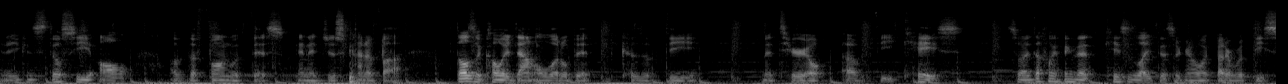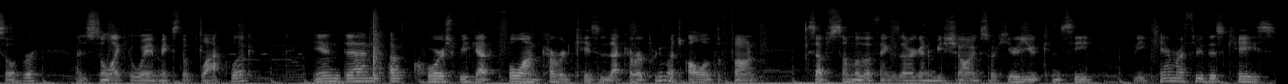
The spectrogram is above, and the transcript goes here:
you, know, you can still see all of the phone with this and it just kind of uh, dulls the color down a little bit because of the material of the case. So I definitely think that cases like this are gonna look better with the silver. I just don't like the way it makes the black look. And then of course we got full on covered cases that cover pretty much all of the phone except some of the things that are gonna be showing. So here you can see the camera through this case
